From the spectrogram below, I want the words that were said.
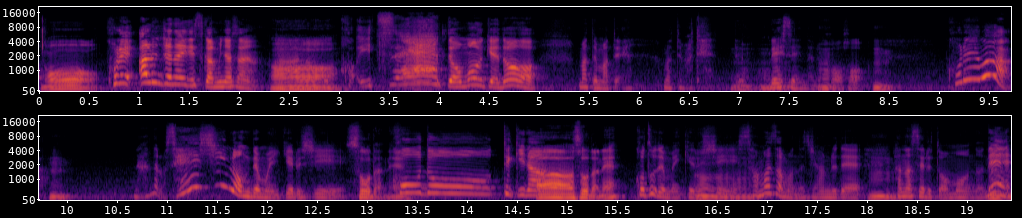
法。これあるんじゃないですか皆さん。あー。のこいつーって思うけど待て待て待て待てって冷静になる方法、うん。これはうん。なんだろう精神論でもいけるし、そうだね。行動的なああそうだね。ことでもいけるしさまざまなジャンルでうん。話せると思うので、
